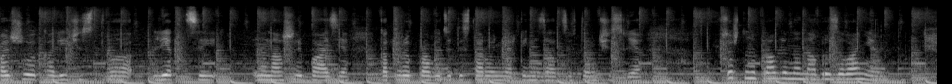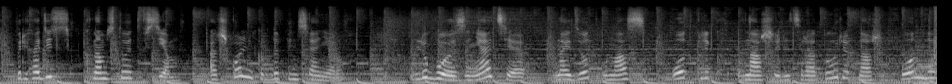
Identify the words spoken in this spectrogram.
большое количество лекций на нашей базе, которые проводят и сторонние организации в том числе. Все, что направлено на образование. Приходить к нам стоит всем, от школьников до пенсионеров. Любое занятие найдет у нас отклик в нашей литературе, в наших фондах.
